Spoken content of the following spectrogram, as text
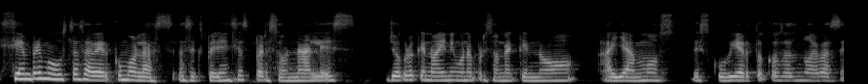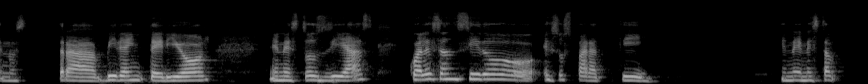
siempre me gusta saber cómo las, las experiencias personales. Yo creo que no hay ninguna persona que no hayamos descubierto cosas nuevas en nuestra vida interior en estos días. ¿Cuáles han sido esos para ti? En, en esta,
